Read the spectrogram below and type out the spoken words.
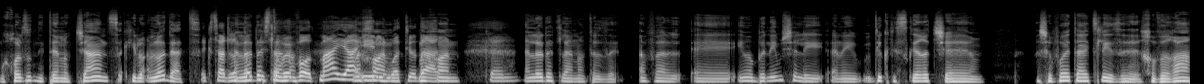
בכל זאת ניתן לו צ'אנס, כאילו, אני לא יודעת. זה קצת דלתות מסתובבות, מה היה נכון, אילו, את יודעת. נכון, כן. אני לא יודעת לענות על זה. אבל אה, עם הבנים שלי, אני בדיוק נזכרת שהשבוע הייתה אצלי איזה חברה,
